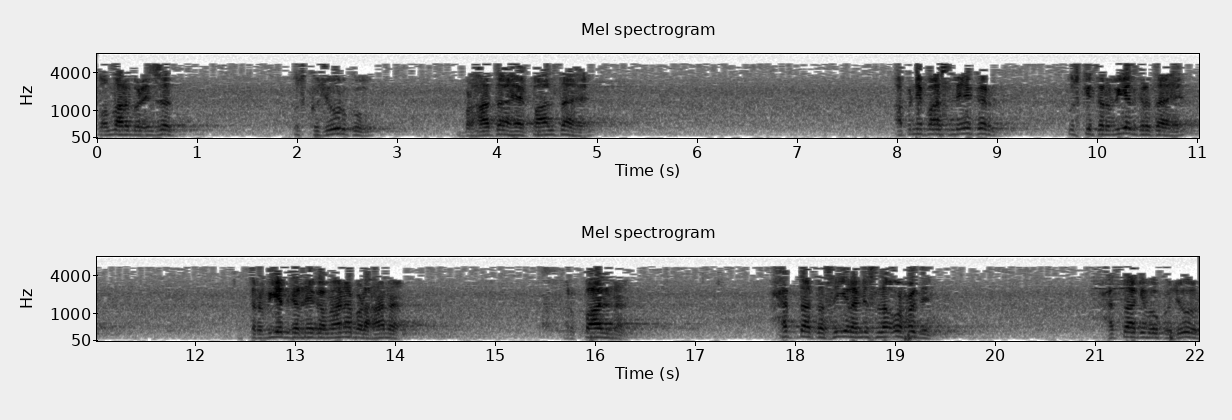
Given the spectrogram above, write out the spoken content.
تو اللہ رب العزت اس کھجور کو بڑھاتا ہے، پالتا ہے، اپنے پاس لے کر اس کی تربیت کرتا ہے۔ تربیت کرنے کا معنی بڑھانا اور پالنا۔ حتیٰ تصیر مثلا عہد حتیٰ کہ وہ کھجور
